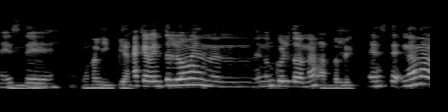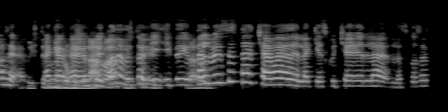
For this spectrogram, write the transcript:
este una limpia. Acabé en Tulum en, en, un culto, ¿no? Ándale. Este, no, no, o sea, Fuiste acá, profesional, y, y, te digo, tal vez esta chava de la que escuché la, las cosas,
